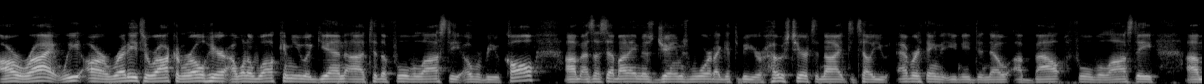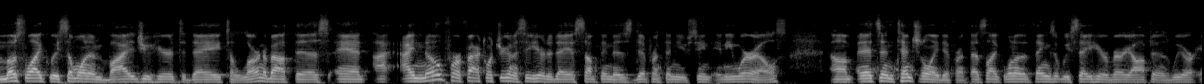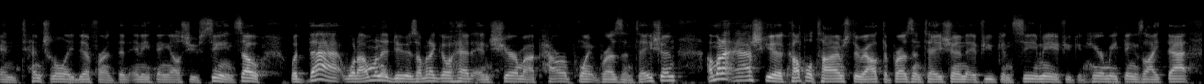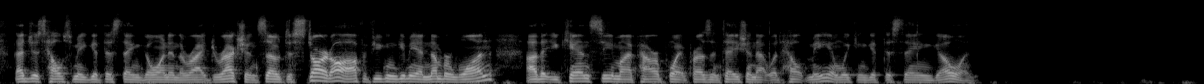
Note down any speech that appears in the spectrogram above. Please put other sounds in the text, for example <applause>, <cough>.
All right, we are ready to rock and roll here. I want to welcome you again uh, to the Full Velocity Overview Call. Um, as I said, my name is James Ward. I get to be your host here tonight to tell you everything that you need to know about Full Velocity. Um, most likely, someone invited you here today to learn about this, and I, I know for a fact what you're going to see here today is something that is different than you've seen anywhere else. Um, and it's intentionally different. That's like one of the things that we say here very often is we are intentionally different than anything else you've seen. So with that, what I'm going to do is I'm going to go ahead and share my PowerPoint presentation. I'm going to ask you a couple times throughout the presentation if you can see me, if you can hear me, things like that. That just helps me get this thing going in the right direction. So to start off, if you can give me a number one uh, that you can see my PowerPoint presentation, that would help me and we can get this thing going.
